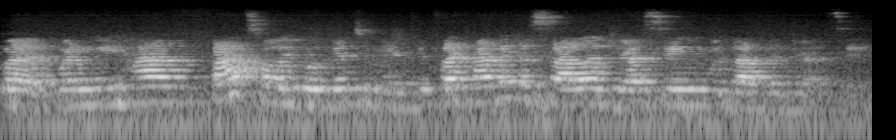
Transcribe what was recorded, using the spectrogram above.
But when we have fat soluble vitamins, it's like having a salad dressing without the dressing.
